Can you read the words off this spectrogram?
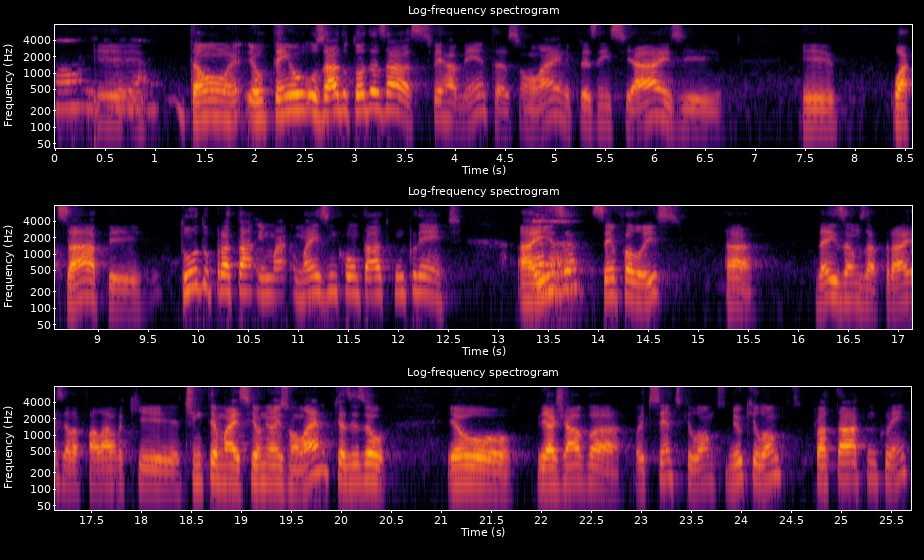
Olha, e, então eu tenho usado todas as ferramentas online, presenciais e, e WhatsApp, tudo para estar tá mais em contato com o cliente. A uhum. Isa sempre falou isso. Há 10 anos atrás, ela falava que tinha que ter mais reuniões online, porque às vezes eu, eu viajava 800 quilômetros, mil quilômetros para estar tá com o cliente,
